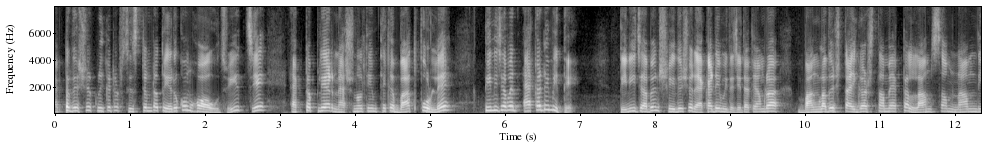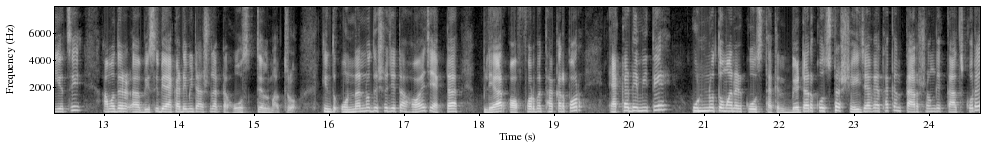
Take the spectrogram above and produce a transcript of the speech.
একটা দেশের ক্রিকেটের সিস্টেমটা তো এরকম হওয়া উচিত যে একটা প্লেয়ার ন্যাশনাল টিম থেকে বাদ পড়লে তিনি যাবেন একাডেমিতে তিনি যাবেন সেই দেশের একাডেমিতে, যেটাকে আমরা বাংলাদেশ টাইগার্স নামে একটা লামসাম নাম দিয়েছি। আমাদের বিসিবি একাডেমিটা আসলে একটা হোস্টেল মাত্র। কিন্তু অন্যান্য দেশে যেটা হয় যে একটা প্লেয়ার অফ ফর্মে থাকার পর একাডেমিতে উন্নত মানের কোচ থাকেন, বেটার কোচটা সেই জায়গায় থাকেন, তার সঙ্গে কাজ করে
